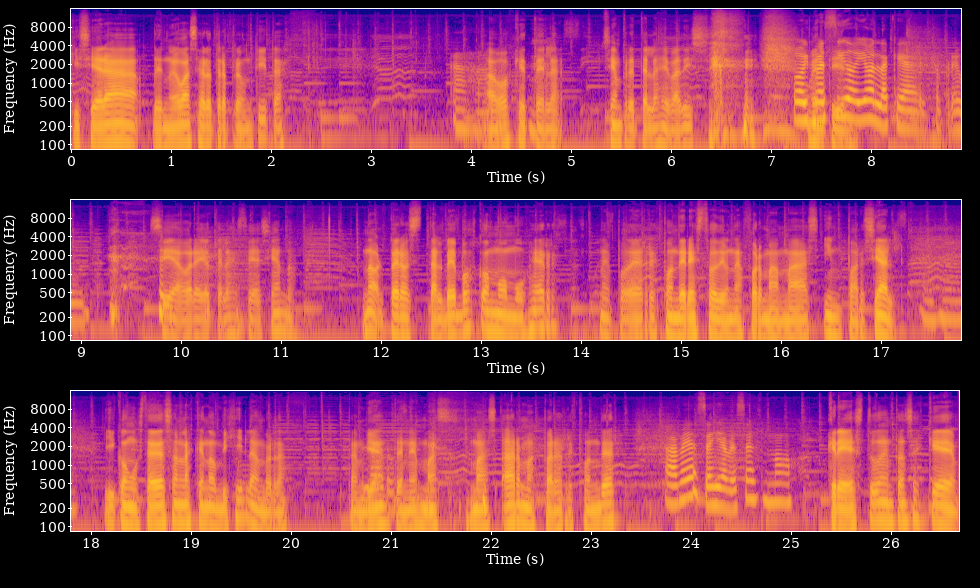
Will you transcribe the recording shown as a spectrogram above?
quisiera de nuevo hacer otra preguntita. A vos que te la, siempre te las evadís. Hoy no he sido yo la que ha hecho preguntas. sí, ahora yo te las estoy haciendo. No, pero tal vez vos como mujer me podés responder esto de una forma más imparcial. Y como ustedes son las que nos vigilan, ¿verdad? También tenés más, más armas para responder. A veces y a veces no. ¿Crees tú entonces que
